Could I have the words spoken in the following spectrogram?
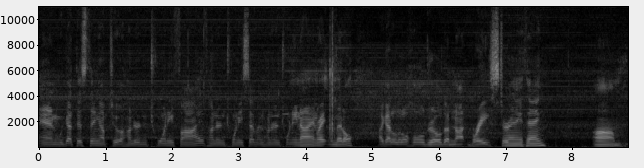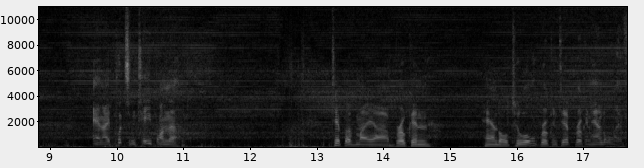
and we got this thing up to 125, 127, 129 right in the middle. I got a little hole drilled. I'm not braced or anything. Um, and I put some tape on the tip of my uh, broken handle tool, broken tip, broken handle. I've,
